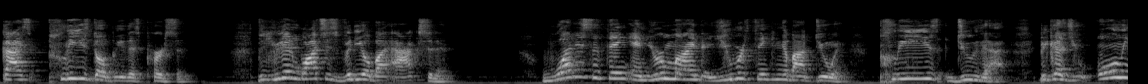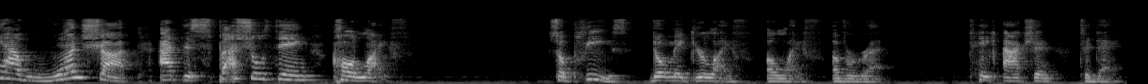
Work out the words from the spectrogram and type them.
Guys, please don't be this person. You didn't watch this video by accident. What is the thing in your mind that you were thinking about doing? Please do that because you only have one shot at this special thing called life. So please don't make your life a life of regret. Take action today.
